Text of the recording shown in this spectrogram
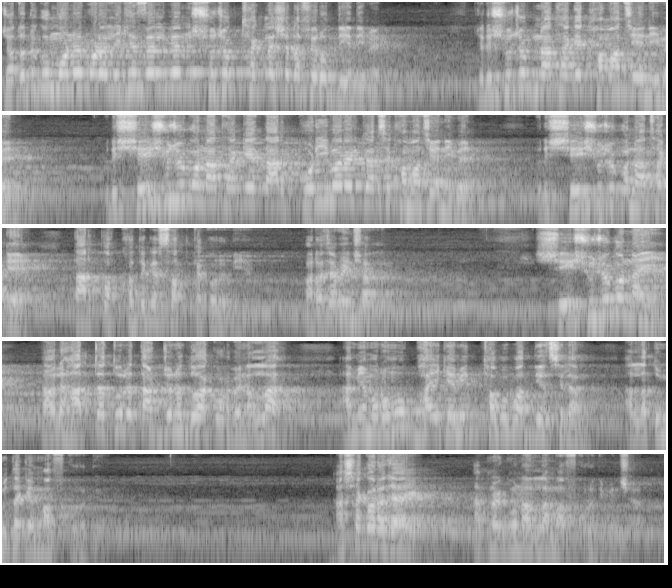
যতটুকু মনে পড়ে লিখে ফেলবেন, সুযোগ থাকলে সেটা ফেরত দিয়ে দিবেন। যদি সুযোগ না থাকে, ক্ষমা চেয়ে নেবেন। যদি সেই সুযোগও না থাকে, তার পরিবারের কাছে ক্ষমা চেয়ে নেবেন। যদি সেই সুযোগও না থাকে, তার পক্ষ থেকে সৎকা করে দিয়ে পারা যাবে ইনশাল্লাহ সেই সুযোগও নাই। তাহলে হাতটা তুলে তার জন্য দোয়া করবেন, আল্লাহ। আমি আমার অমুক ভাইকে মিথ্যা অপবাদ দিয়েছিলাম। আল্লাহ, তুমি তাকে মাফ করে দিও। আশা করা যায় আপনার গুণ আল্লাহ মাফ করে দেবেন ইনশাআল্লাহ।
